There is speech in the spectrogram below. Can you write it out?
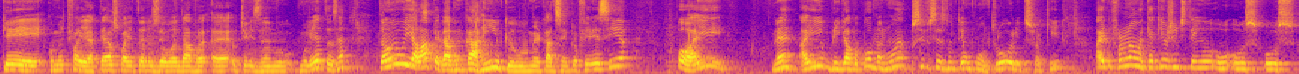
que, como eu te falei, até aos 40 anos eu andava é, utilizando muletas, né? Então eu ia lá, pegava um carrinho que o mercado sempre oferecia, pô, aí, né? Aí eu brigava, pô, mas não é possível vocês não terem um controle disso aqui. Aí ele falou, não, é que aqui a gente tem os, os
